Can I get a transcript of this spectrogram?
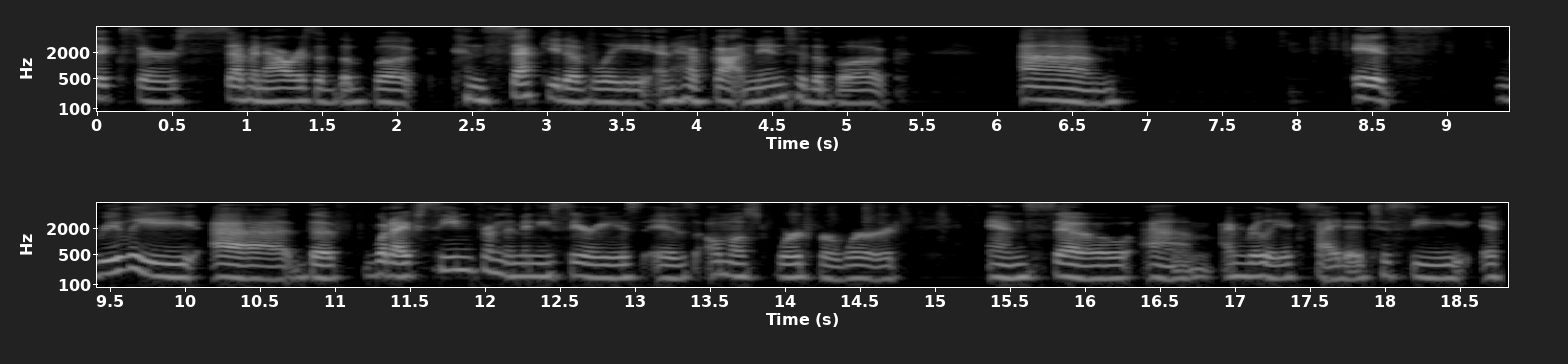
six or seven hours of the book consecutively and have gotten into the book, um, it's really uh the what I've seen from the miniseries is almost word for word. And so um, I'm really excited to see if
